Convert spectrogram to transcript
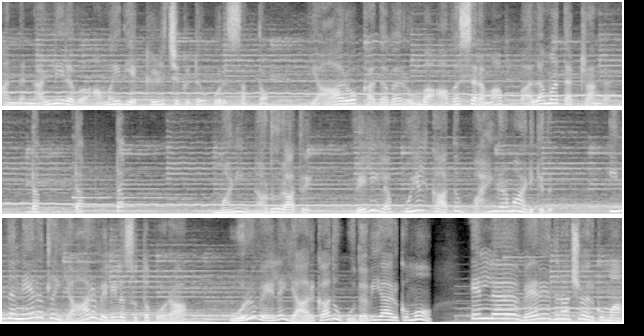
அந்த நள்ளிரவு அமைதியை கிழிச்சுக்கிட்டு ஒரு சத்தம். யாரோ கதவை ரொம்ப அவசரமா பலமா தட்டுறாங்க. டப் டப் டப். மணி நடுராத்திரி. வெளியில புயல் காத்து பயங்கரமா அடிக்குது. இந்த நேரத்துல யாரு வெளியில சுத்த போறா? ஒருவேளை யாருக்காவது உதவியா இருக்குமோ? இல்ல வேற எதனாச்சும் இருக்குமா?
